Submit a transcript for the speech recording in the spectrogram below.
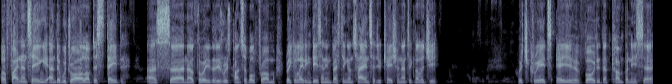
of financing and the withdrawal of the state as an authority that is responsible from regulating this and investing on science, education, and technology, which creates a void that companies uh,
